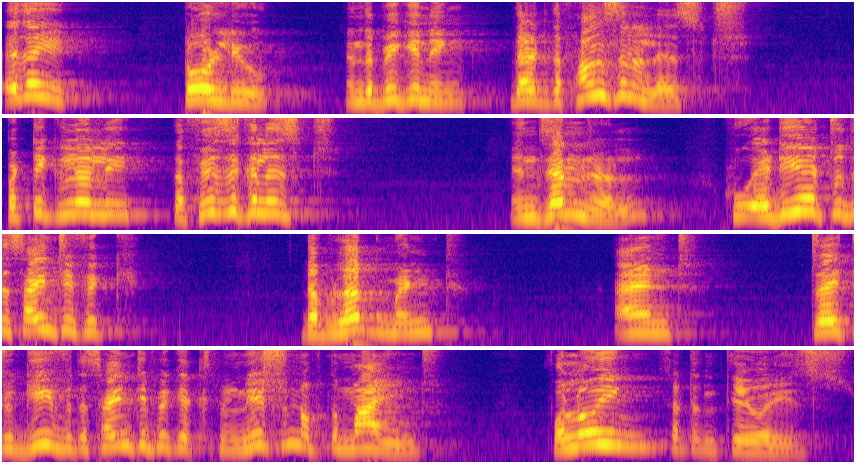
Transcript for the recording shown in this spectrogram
as I told you in the beginning that the functionalist particularly the physicalist in general who adhere to the scientific development and try to give the scientific explanation of the mind following certain theories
